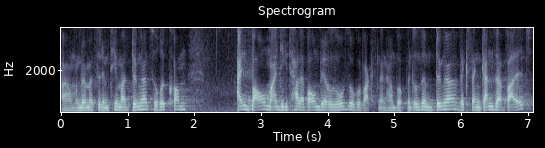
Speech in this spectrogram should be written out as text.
Und wenn wir zu dem Thema Dünger zurückkommen, ein Baum, ein digitaler Baum wäre sowieso gewachsen in Hamburg. Mit unserem Dünger wächst ein ganzer Wald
